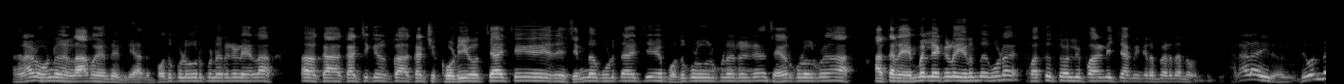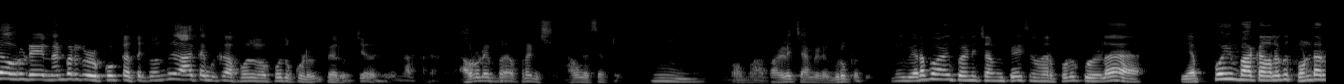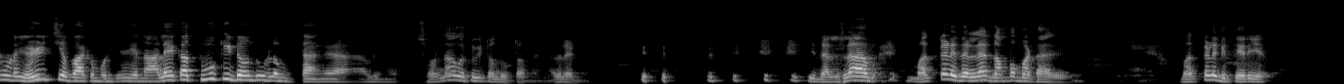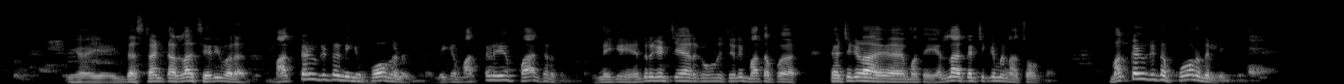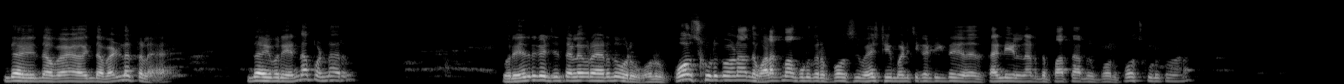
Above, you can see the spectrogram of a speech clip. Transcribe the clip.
அதனால ஒன்றும் லாபம் எதுவும் இல்லையா? அந்த பொதுக்குழு உறுப்பினர்கள் எல்லாம் க- கட்சிக்கு க- கட்சி கொடி வச்சாச்சு சின்னம் கொடுத்தாச்சு பொதுக்குழு உறுப்பினர்கள் செயற்குழு உறுப்பினர் அத்தனை எம்எல்ஏக்களும் இருந்து கூட பத்து தோல்வி பழனிசாமிங்கிற பேர் தானே வந்தது. அதனால இது இது வந்து அவருடைய நண்பர்கள் கூட்டத்துக்கு வந்து அதிமுக பொ- பொதுக்குழுன்னு பேர் வச்சு நடத்துறாரு. அவருடைய ஃப்ரெண்ட்ஸ் அவங்க செட்டு. பழனிசாமியோட குரூப் அது. நீ எடப்பாடி பழனிசாமி பேசினார் பொதுக்குழுல எப்பயும் பார்க்காத அளவுக்கு தொண்டர்களோட எழுச்சியை பார்க்க முடிஞ்சது. என்ன அலேக்கா தூக்கிட்டு வந்து உள்ள விட்டாங்க அப்படின்னு சொன்னா அவங்க தூக்கிட்டு வந்து விட்டாங்க அதுல என்ன? இதெல்லாம் மக்கள் இதெல்லாம் நம்ப மாட்டாங்க. மக்களுக்கு தெரியும். இந்த ஸ்டண்ட் எல்லாம் சரி வராது. மக்கள்கிட்ட நீங்க போகணுங்க நீங்க மக்களையே பார்க்கறது இன்னைக்கு எதிர்கட்சியா இருக்கவங்களும் சரி மற்ற கட்சிகளாக மற்ற எல்லா கட்சிக்குமே நான் சொல்றேன். மக்கள்கிட்ட போறது இல்லைங்க. இந்த இந்த வெ- இந்த இந்த இவர் என்ன பண்ணாரு? ஒரு எதிர்கட்சி தலைவராக இருந்து ஒரு ஒரு போஸ்ட் கொடுக்க வேணாம். அந்த வழக்கமாக கொடுக்குற போஸ்ட் வேஷ்டியை மடித்து கட்டிக்கிட்டு தண்ணியில் நடந்து பார்த்தாருன்னு ஒரு போஸ்ட் கொடுக்க வேணாம்.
